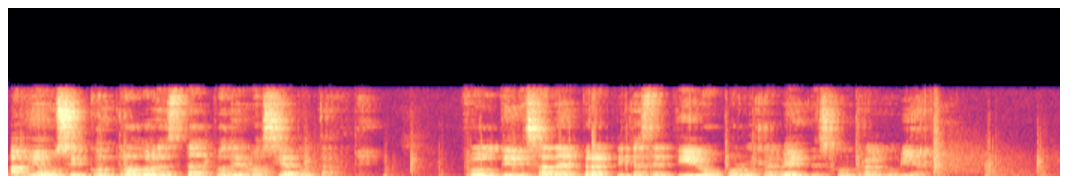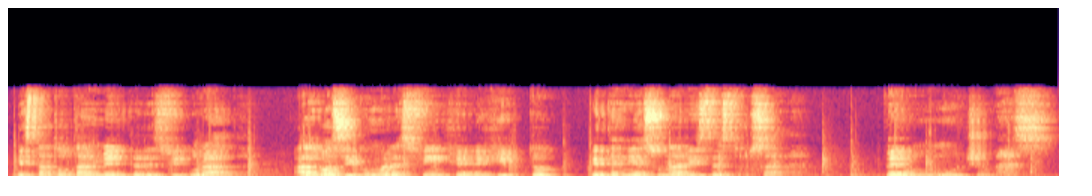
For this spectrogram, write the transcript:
Habíamos encontrado la estatua demasiado tarde. Fue utilizada en prácticas de tiro por los rebeldes contra el gobierno. Está totalmente desfigurada, algo así como la esfinge en Egipto que tenía su nariz destrozada, pero mucho más.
